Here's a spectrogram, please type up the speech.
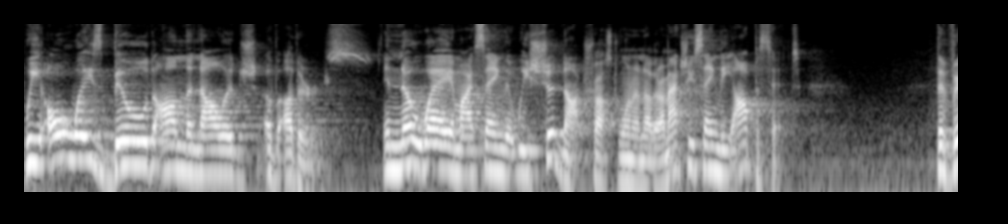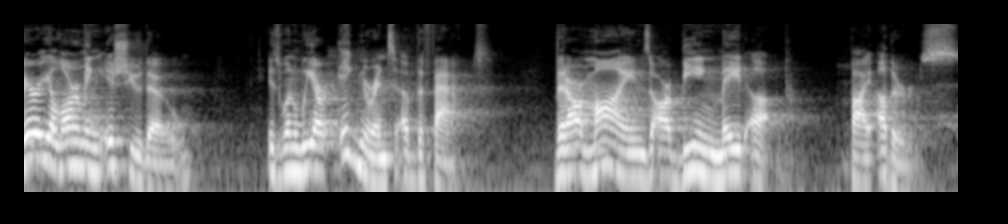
We always build on the knowledge of others. In no way am I saying that we should not trust one another. I'm actually saying the opposite. The very alarming issue, though, is when we are ignorant of the fact that our minds are being made up by others.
